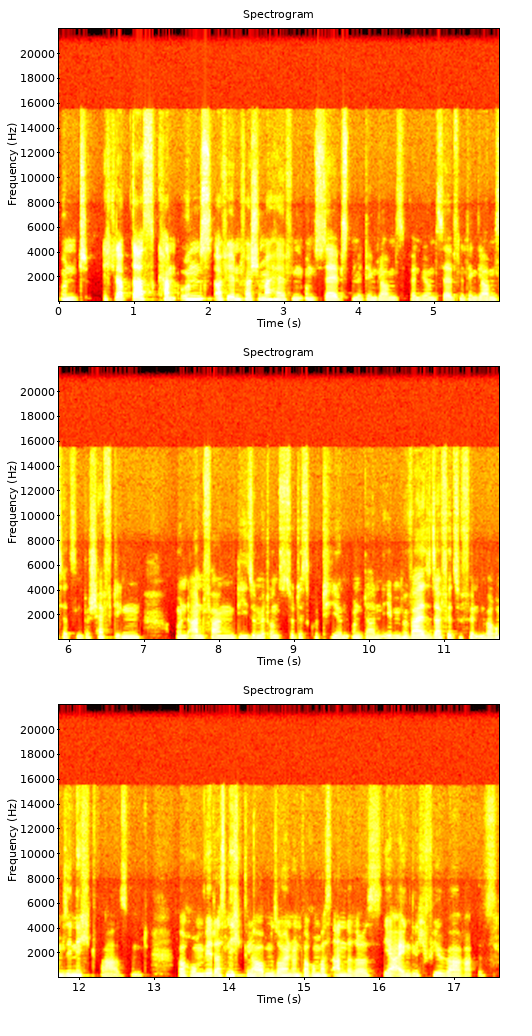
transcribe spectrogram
Und ich glaube, das kann uns auf jeden Fall schon mal helfen, uns selbst mit den Glaubens wenn wir uns selbst mit den Glaubenssätzen beschäftigen und anfangen, diese mit uns zu diskutieren und dann eben Beweise dafür zu finden, warum sie nicht wahr sind, warum wir das nicht glauben sollen und warum was anderes ja eigentlich viel wahrer ist.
